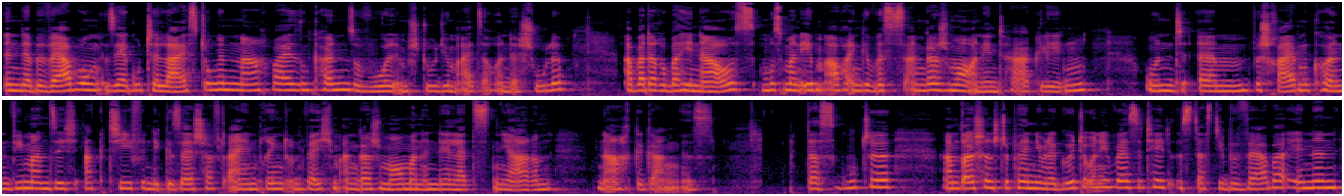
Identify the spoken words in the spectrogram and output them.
in der Bewerbung sehr gute Leistungen nachweisen können, sowohl im Studium als auch in der Schule. Aber darüber hinaus muss man eben auch ein gewisses Engagement an den Tag legen und ähm, beschreiben können, wie man sich aktiv in die Gesellschaft einbringt und welchem Engagement man in den letzten Jahren nachgegangen ist. Das Gute am Deutschlandstipendium der Goethe-Universität ist, dass die BewerberInnen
